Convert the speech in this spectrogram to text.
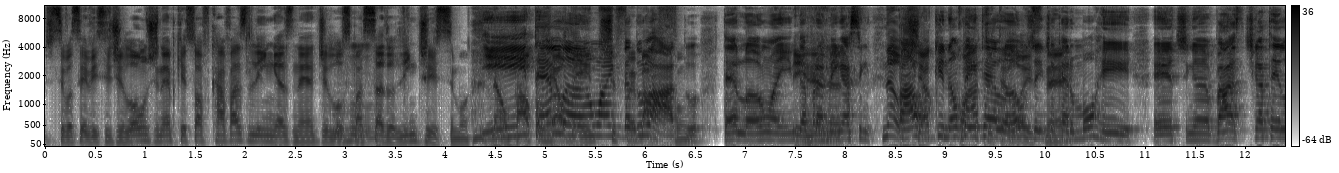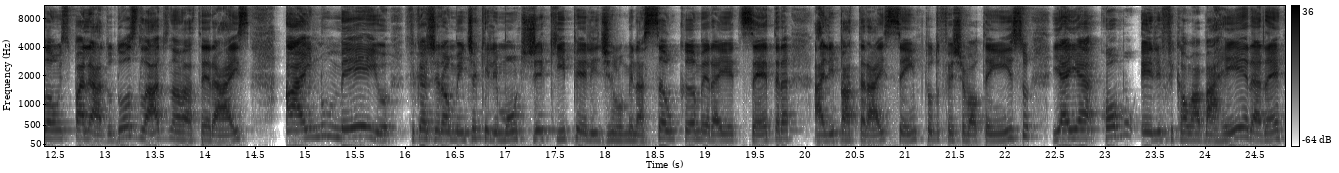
se você visse de longe, né? Porque só ficava as linhas, né, de luz passando. Lindíssimo. Uhum. E Não, o palco telão realmente ainda foi do bafo. lado. Telão ainda, pra Uhum. mim, assim. Não, palco tinha que não tem telão, telões, gente, eu né? quero morrer. É, tinha, va- tinha telão espalhado dos lados, nas laterais. Aí no meio fica geralmente aquele monte de equipe ali de iluminação, câmera e etc. Ali pra trás, sempre, todo festival tem isso. E aí, como ele fica uma barreira, né?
